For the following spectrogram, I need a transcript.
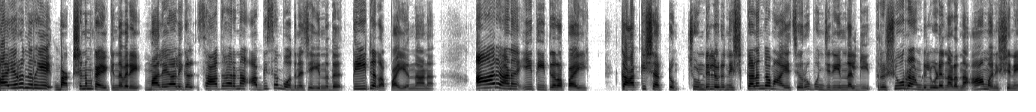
വയറു നിറയെ ഭക്ഷണം കഴിക്കുന്നവരെ മലയാളികൾ സാധാരണ അഭിസംബോധന ചെയ്യുന്നത് തീറ്ററപ്പായി എന്നാണ്. ആരാണ് ഈ തീറ്ററപ്പായി? കാക്കി ഷർട്ടും ചുണ്ടിലൊരു നിഷ്കളങ്കമായ ചെറുപുഞ്ചിരിയും നൽകി തൃശൂർ റൗണ്ടിലൂടെ നടന്ന ആ മനുഷ്യനെ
